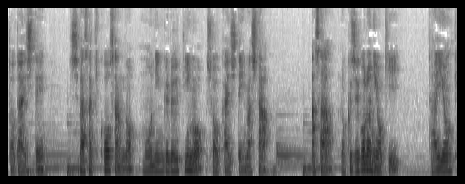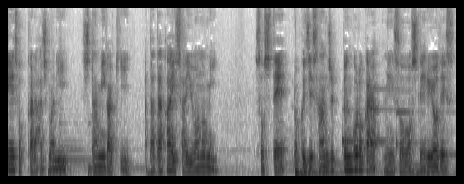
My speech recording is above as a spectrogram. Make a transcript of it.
と題して柴咲コウさんのモーニングルーティンを紹介していました。朝6時頃に起き体温計測から始まり舌磨き温かい白湯を飲みそして6時30分頃から瞑想をしているようです。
